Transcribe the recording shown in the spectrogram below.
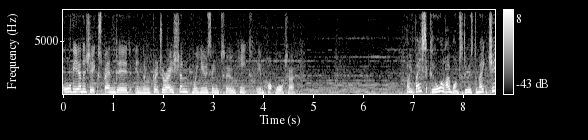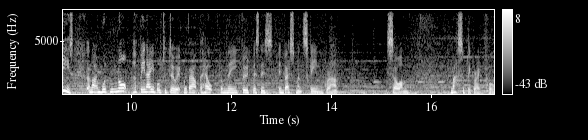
all the energy expended in the refrigeration we're using to heat the hot water. I mean, basically all I want to do is to make cheese, and I would not have been able to do it without the help from the Food Business Investment Scheme grant. So I'm massively grateful.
